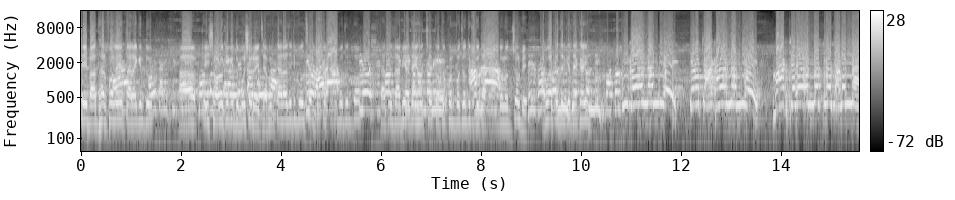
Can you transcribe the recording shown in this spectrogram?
সেই বাধার ফলে তারা কিন্তু এই সড়কে কিন্তু বসে রয়েছে এবং তারা যেটি বলছেন যতক্ষণ পর্যন্ত তাদের দাবি আদায় হচ্ছে, ততক্ষণ পর্যন্ত কিন্তু তাদের আন্দোলন চলবে। এবং আপনাদেরকে দেখাই নাম দিয়ে, কেউ চা খাওয়ার নাম দিয়ে, মাঠ ছেড়ে অন্যত্র যাবেন না।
